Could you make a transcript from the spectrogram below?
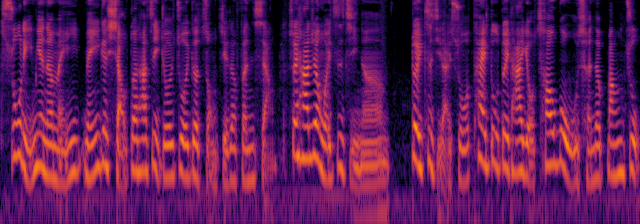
书里面呢，每一每一个小段，他自己就会做一个总结的分享。所以他认为自己呢，对自己来说，态度对他有超过五成的帮助。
